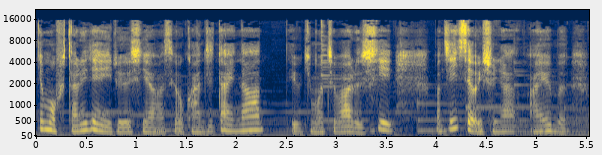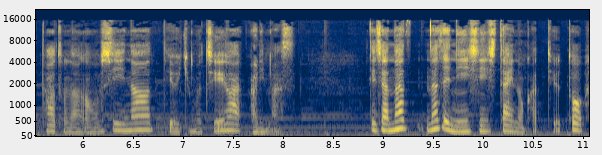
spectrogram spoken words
でも二人でいる幸せを感じたいなっていう気持ちはあるし、まあ、人生を一緒に歩むパートナーが欲しいなっていう気持ちがあります。でじゃあなぜ妊娠したいのかっていうと、ま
